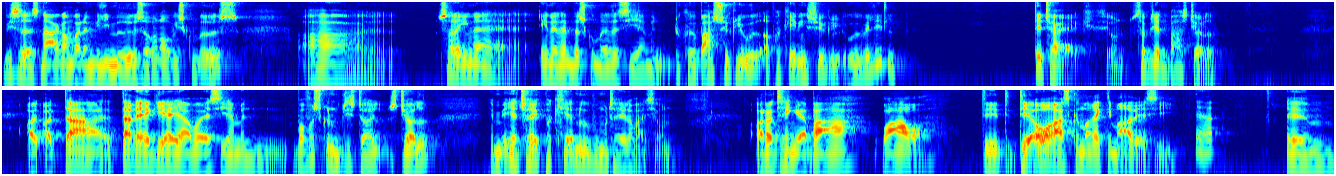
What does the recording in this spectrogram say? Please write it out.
Vi sidder og snakker om, hvordan vi lige mødes, og hvornår vi skulle mødes. Og så er der en af, en af dem, der skulle med, der siger, men du kan jo bare cykle ud og parkere din cykel ude ved Lidl. Det tør jeg ikke, siger hun. Så bliver den bare stjålet. Og, og der, der reagerer jeg, hvor jeg siger, men hvorfor skulle den blive stjål- stjålet? Jamen, jeg tør ikke parkere den ude på Motalervej, siger hun. Og der tænker jeg bare, wow, det, det, det overraskede mig rigtig meget, vil jeg sige. Ja, Øhm,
